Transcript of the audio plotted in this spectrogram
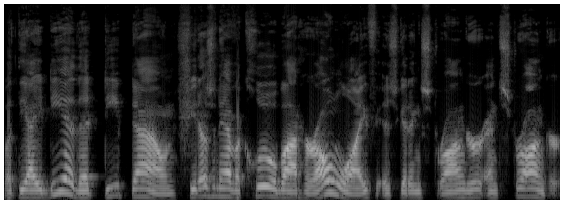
but the idea that deep down she doesn't have a clue about her own life is getting stronger and stronger.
